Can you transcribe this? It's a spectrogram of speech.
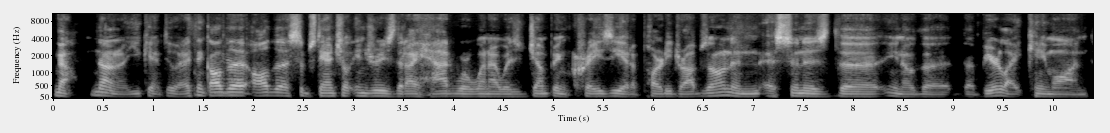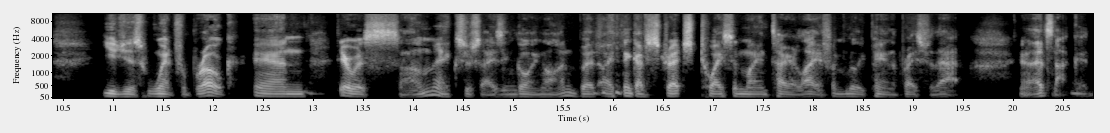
No, no, no, no, you can't do it. I think all the all the substantial injuries that I had were when I was jumping crazy at a party drop zone, and as soon as the you know the the beer light came on, you just went for broke and there was some exercising going on but i think i've stretched twice in my entire life i'm really paying the price for that you know, that's not good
